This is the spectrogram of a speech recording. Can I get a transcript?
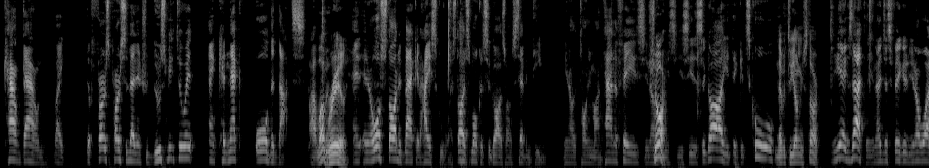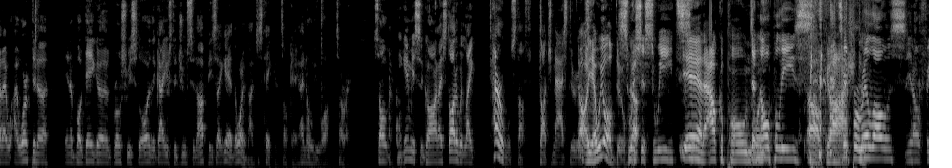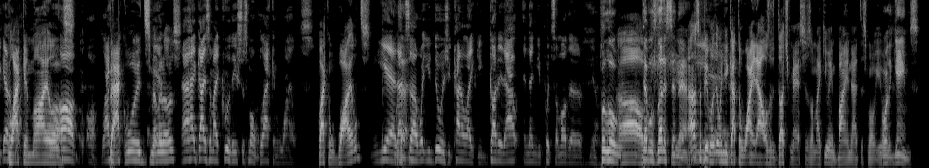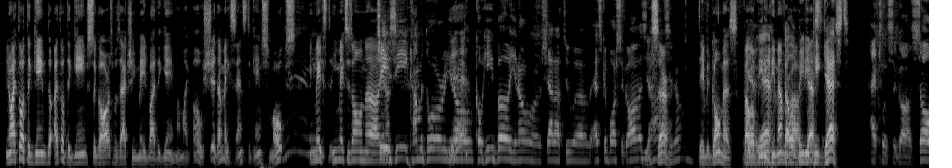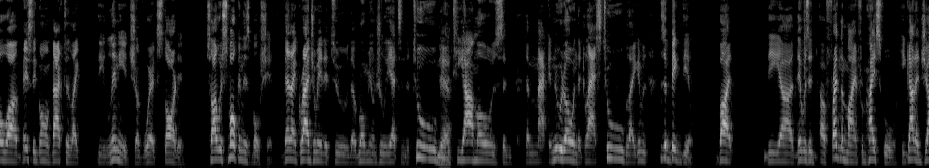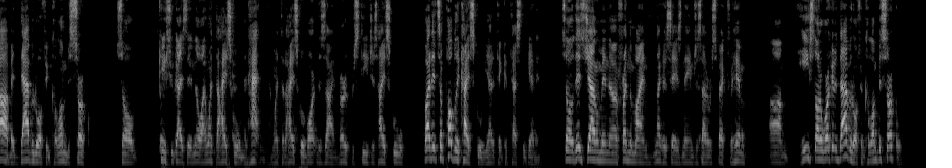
count down like the first person that introduced me to it and connect all the dots. I love it. really, And, and it all started back in high school. I started smoking cigars when I was 17. You know, the Tony Montana phase, you know, Sure. you, you see the cigar, you think it's cool. never too young to start. Yeah, exactly. And I just figured, you know what? I, I worked in a in a bodega grocery store. The guy used to juice it up. He's like, "Yeah, don't worry about it. Just take it. It's okay. I know who you are. It's all right." So he gave me a cigar, and I started with like terrible stuff: Dutch Masters. Oh yeah, we all do. Swisher Sweets. Yeah, the Al Capones. the one- Nopolis. Oh gosh, Tiparillos. You know, forget Black about and Miles, Oh, oh, black. Backwoods. Remember Yeah. those? I had guys in my crew. They used to smoke Black and Milds. Black and Milds. Yeah, What's that's that? uh, what you do. Is you kind of like you gut it out, and then you put some other, you know, Put a little Oh, devil's lettuce in there, I also people Yeah. when you got the White Owls or the Dutch Masters. I'm like, you ain't buying that to smoke. You or the games. You know, I thought the game. I thought the game cigars was actually made by the game. I'm like, oh shit, that makes sense. The game smokes. He makes he makes his own. Uh, you Jay know- Z, Commodore, you Yeah. know, Cohiba, you know, uh, shout out to uh, Escobar Cigars. Yes, Nas, sir. You know, David Gomez, fellow Yeah, BDP member, fellow uh, BDP guest. guest. excellent cigars. So uh, basically, going back to like the lineage of where it started. So I was smoking this bullshit. Then I graduated to the Romeo and Juliet's in the tube, Yeah. and the Tiamos, and the Macanudo and the glass tube. Like it was, it was a big deal. But the uh, there was a, a friend of mine from high school. He got a job at Davidoff in Columbus Circle. So, in case you guys didn't know, I went to high school in Manhattan. I went to the High School of Art and Design, very prestigious high school, but it's a public high school. You had to take a test to get in. So this gentleman, a friend of mine, I'm not going to say his name, just out of respect for him. Um, he started working at Davidoff in Columbus Circle,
